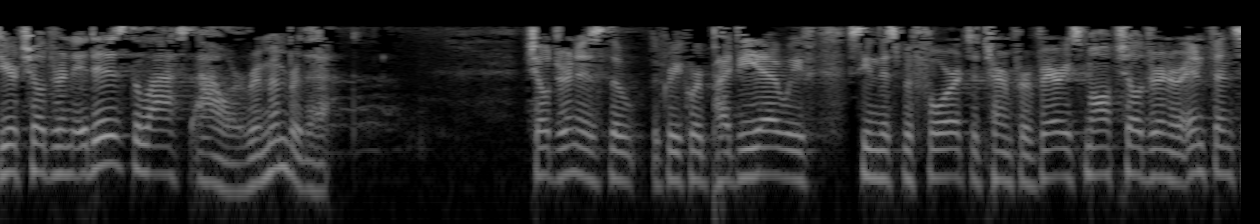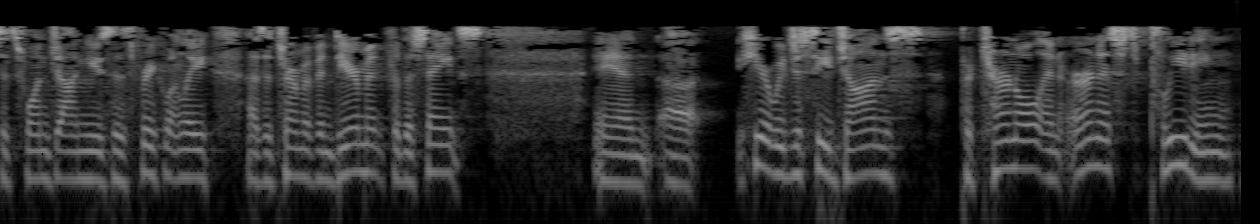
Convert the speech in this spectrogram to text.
Dear children, it is the last hour. Remember that. Children is the, the, Greek word paidia. We've seen this before. It's a term for very small children or infants. It's one John uses frequently as a term of endearment for the saints. And uh, here we just see John's paternal and earnest pleading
